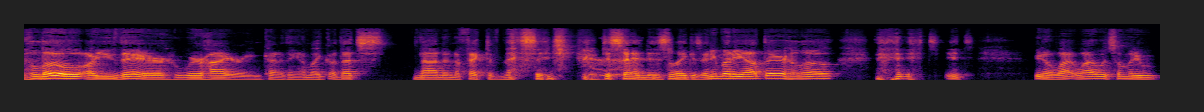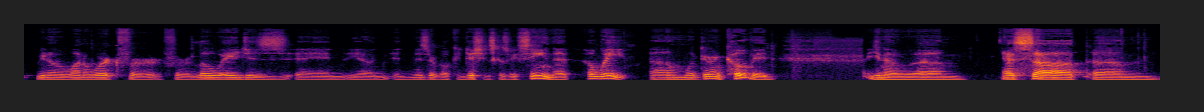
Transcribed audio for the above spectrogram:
"Hello, are you there? We're hiring," kind of thing. I'm like, oh, that's not an effective message to send. Is like, is anybody out there? Hello it's it's you know why why would somebody you know want to work for for low wages and you know in, in miserable conditions because we've seen that oh wait um well, during covid you know um i saw um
